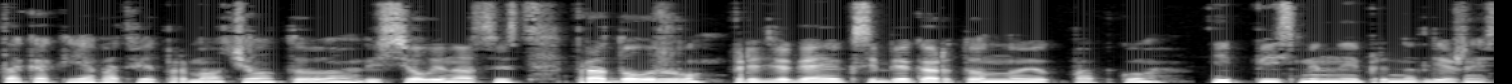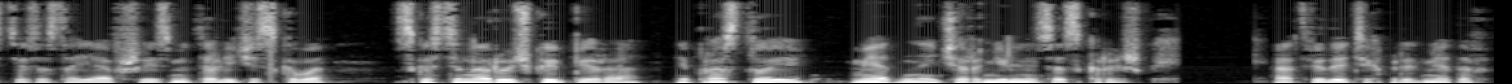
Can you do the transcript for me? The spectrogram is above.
Так как я в ответ промолчал, то веселый нацист продолжил, придвигая к себе картонную папку и письменные принадлежности, состоявшие из металлического с костяной ручкой пера и простой медной чернильницы с крышкой. От вида этих предметов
